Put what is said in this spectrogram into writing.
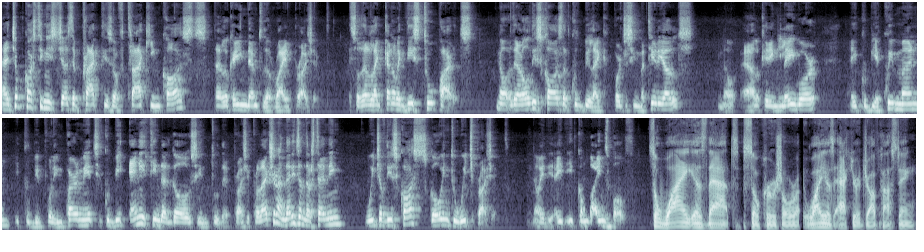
Uh, job costing is just the practice of tracking costs, allocating them to the right project. So, there are like kind of like these two parts. You know, there are all these costs that could be like purchasing materials, you know, allocating labor. It could be equipment. It could be pulling permits. It could be anything that goes into the project production. And then it's understanding which of these costs go into which project. You know, it, it, it combines both. So why is that so crucial? Why is accurate job costing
